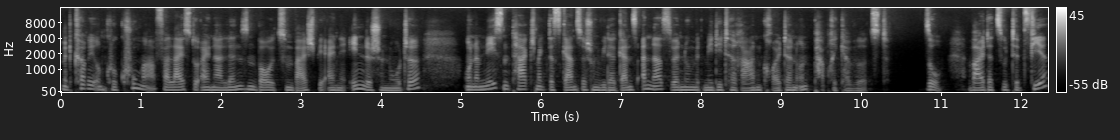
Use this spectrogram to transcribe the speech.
Mit Curry und Kurkuma verleihst du einer Linsenbowl zum Beispiel eine indische Note und am nächsten Tag schmeckt das Ganze schon wieder ganz anders, wenn du mit mediterranen Kräutern und Paprika würzt. So, weiter zu Tipp 4.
